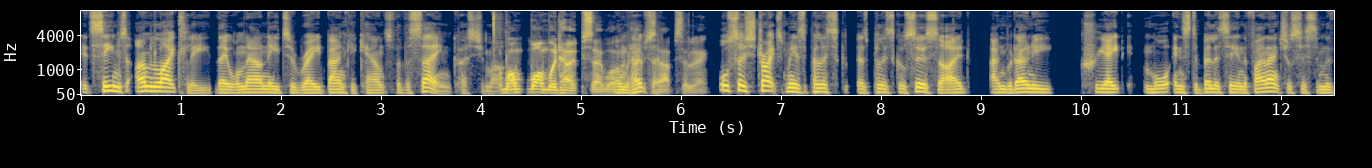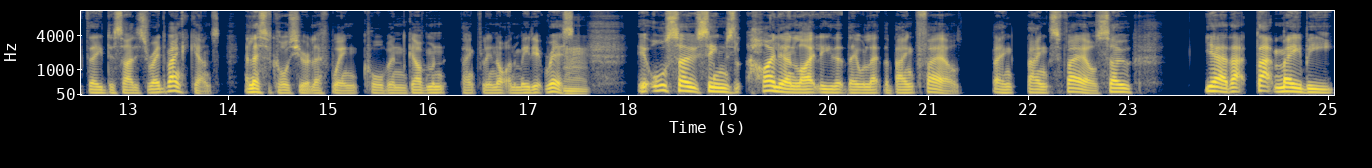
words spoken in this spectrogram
it seems unlikely they will now need to raid bank accounts for the same question mark. One, one would hope so. One, would hope so. Absolutely. Also strikes me as, politi- as political suicide and would only create more instability in the financial system if they decided to raid the bank accounts. Unless, of course, you're a left wing Corbyn government, thankfully not an immediate risk. Mm. It also seems highly unlikely that they will let the bank fail. Bank, banks fail. So, yeah, that that may be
